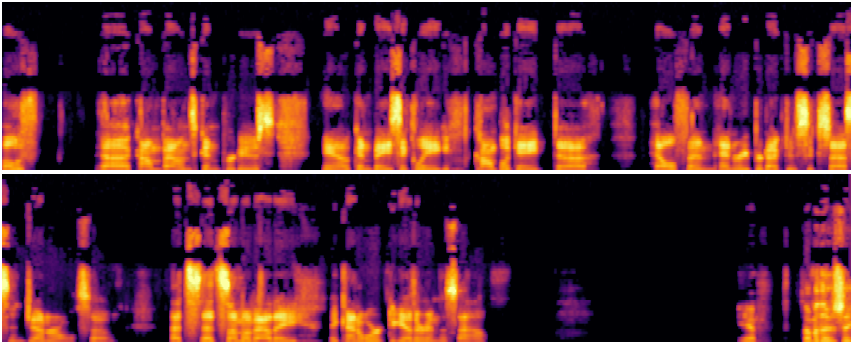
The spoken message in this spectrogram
both uh, compounds can produce, you know, can basically complicate uh, health and, and reproductive success in general. So that's that's some of how they they kind of work together in the sow. Yeah, some of those uh,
